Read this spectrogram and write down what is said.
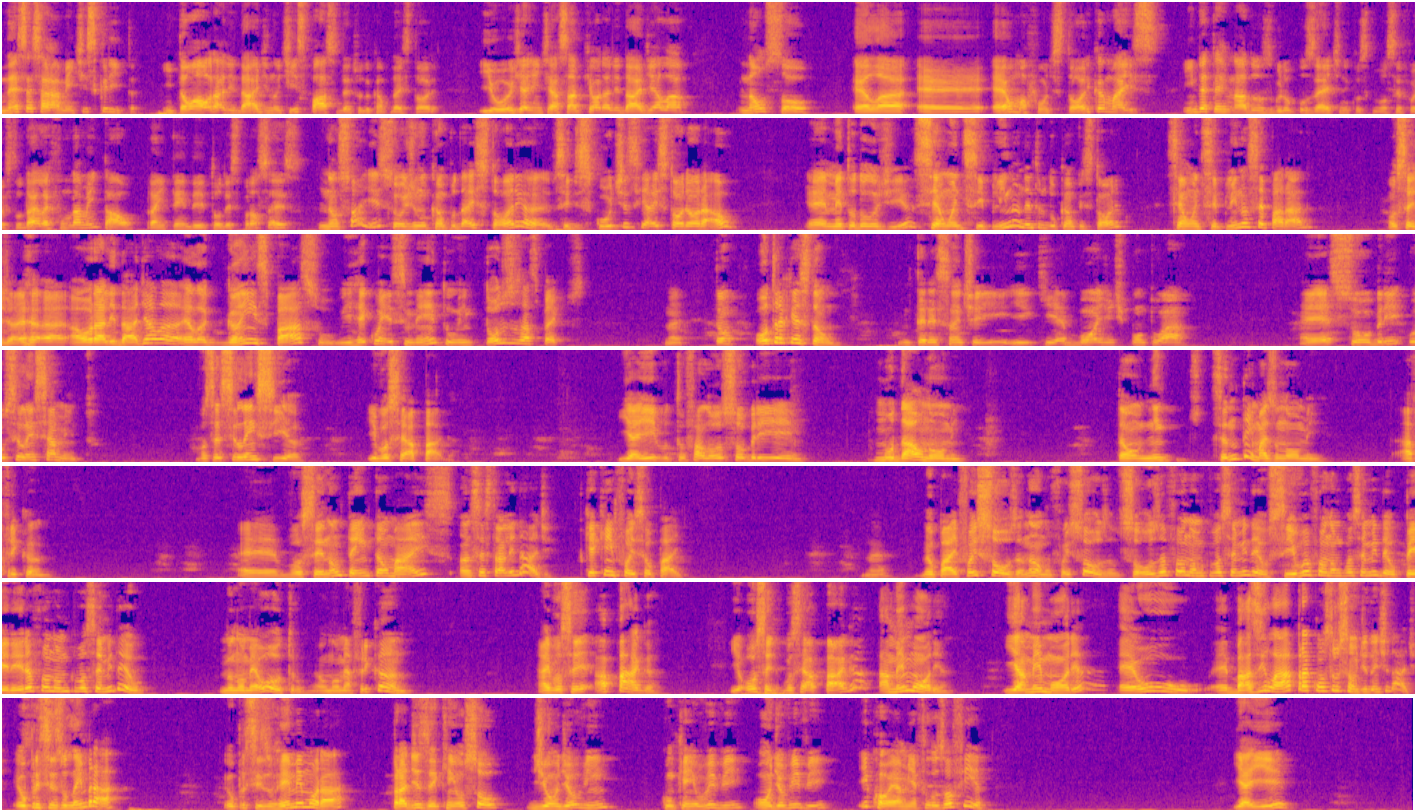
necessariamente escrita. Então a oralidade não tinha espaço dentro do campo da história. E hoje a gente já sabe que a oralidade, ela não só ela é, é uma fonte histórica, mas em determinados grupos étnicos que você for estudar, ela é fundamental para entender todo esse processo. Não só isso, hoje no campo da história se discute se a história oral é metodologia, se é uma disciplina dentro do campo histórico, se é uma disciplina separada. Ou seja, é, é, a oralidade ela, ela ganha espaço e reconhecimento em todos os aspectos. Né? Então, outra questão interessante aí e que é bom a gente pontuar é sobre o silenciamento. Você silencia e você apaga. E aí tu falou sobre mudar o nome. Então, você não tem mais o um nome africano. É, você não tem então mais ancestralidade. Porque quem foi seu pai? Né? Meu pai foi Souza. Não, não foi Souza. Souza foi o nome que você me deu. Silva foi o nome que você me deu. Pereira foi o nome que você me deu. Meu nome é outro. É um nome africano. Aí você apaga. E, ou seja, você apaga a memória. E a memória é o é basilar para a construção de identidade. Eu preciso lembrar. Eu preciso rememorar para dizer quem eu sou, de onde eu vim, com quem eu vivi, onde eu vivi e qual é a minha filosofia. E aí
